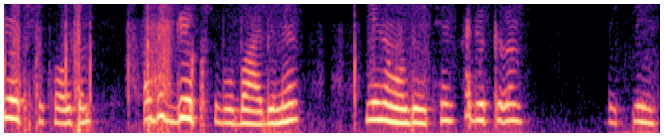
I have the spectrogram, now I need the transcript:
Göksu koydum. Adı Göksu bu Barbie'nin. Yeni olduğu için. Hadi bakalım. Bekleyin.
